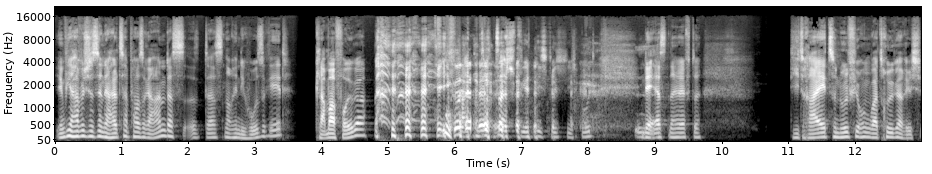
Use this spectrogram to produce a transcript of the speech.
Irgendwie habe ich es in der Halbzeitpause geahnt, dass äh, das noch in die Hose geht. Klammer Folger. ich fand unser Spiel nicht richtig gut in der ersten Hälfte. Die 3 zu 0 Führung war trügerisch.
